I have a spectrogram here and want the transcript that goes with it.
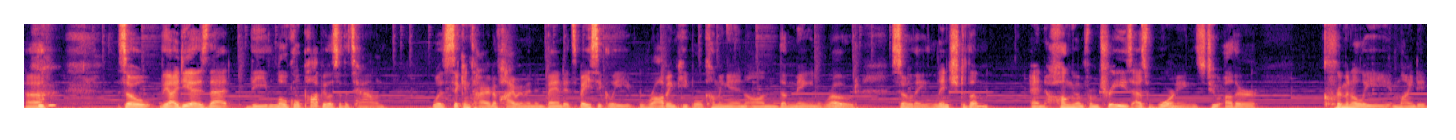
Uh, so the idea is that the local populace of the town was sick and tired of highwaymen and bandits basically robbing people coming in on the main road. So they lynched them and hung them from trees as warnings to other criminally minded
